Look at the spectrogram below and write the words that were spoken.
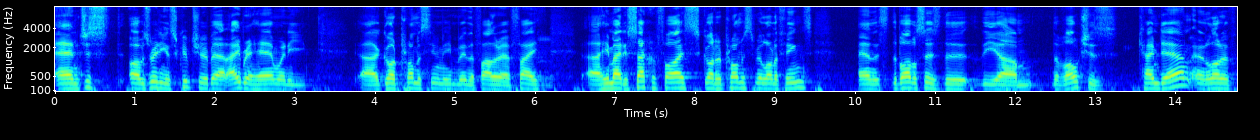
And just I was reading a scripture about Abraham when he, uh, God promised him, he'd be the father of our faith. Uh, he made a sacrifice. God had promised him a lot of things, and the Bible says the the um, the vultures came down, and a lot of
